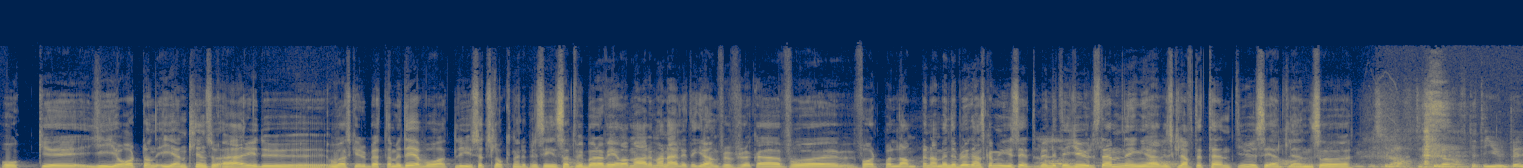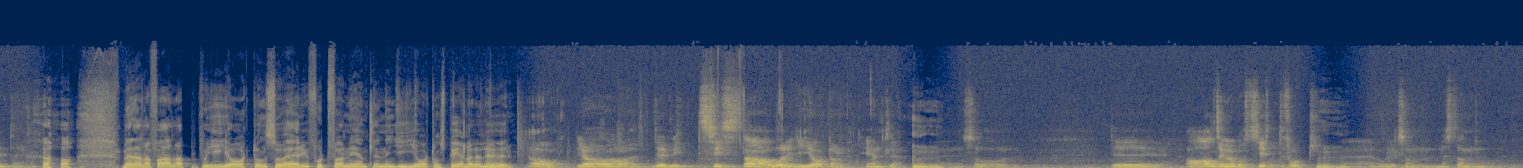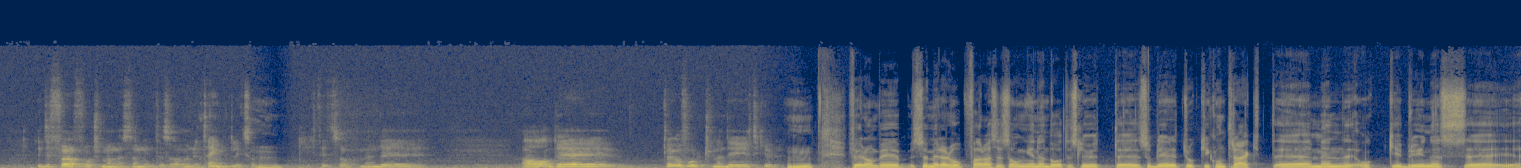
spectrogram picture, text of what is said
Och eh, J18, egentligen så är ju du, och vad jag skulle berätta med det var att lyset slocknade precis, så att vi började veva med armarna här lite grann för att försöka få eh, fart på lamporna. Men det blev ganska mysigt, det blev lite julstämning här. vi skulle haft ett tänt ljus egentligen. Så, Vi skulle ha haft, vi skulle ha haft lite julpynt ja. Men i alla fall, apropå J18 så är du ju fortfarande egentligen en J18-spelare, eller hur? Ja, ja, det är mitt sista år i J18 egentligen. Mm. Eh, Så det, ja, allting har gått jättefort. Mm. Eh, och liksom nästan lite för fort som man nästan inte så har hunnit tänkt liksom. Mm. Riktigt så. Men det, ja det, det går fort men det är jättekul. Mm. För om vi summerar ihop förra säsongen ändå till slut eh, så blev det ett rookie-kontrakt eh, men, och Brynäs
